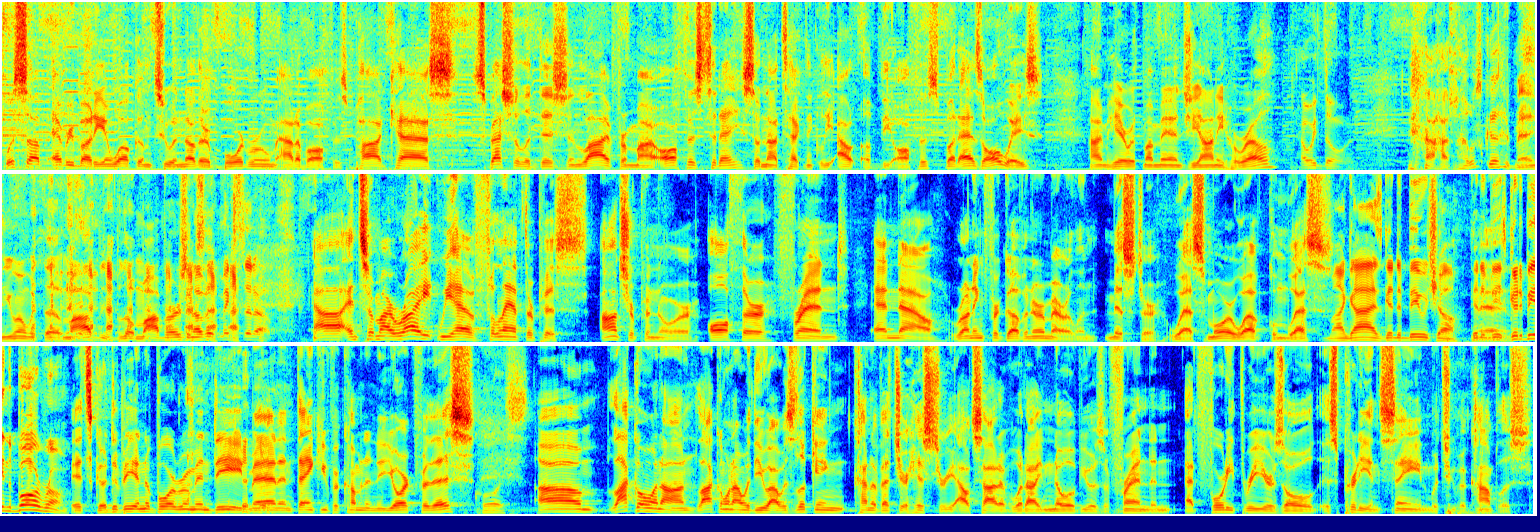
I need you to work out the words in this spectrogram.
What's up, everybody, and welcome to another Boardroom Out of Office podcast, special edition, live from my office today. So, not technically out of the office, but as always, I'm here with my man Gianni Harrell. How we doing? that was good, man. You went with the mob, the little mob version of it. Mixed it up. Uh, and to my right, we have philanthropist, entrepreneur, author, friend, and now running for governor of Maryland, Mr. Wes Moore. Welcome, Wes. My guys, good to be with y'all. Good to be. It's good to be in the boardroom. It's good to be in the boardroom indeed, man. And thank you for coming to New York for this. Of course. Um, lot going on, lot going on with you. I was looking kind of at your history outside of what I know of you as a friend, and at 43 years old, is pretty insane what you've accomplished.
